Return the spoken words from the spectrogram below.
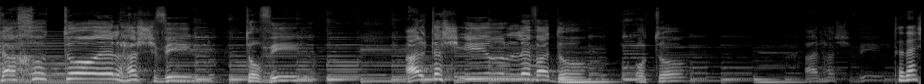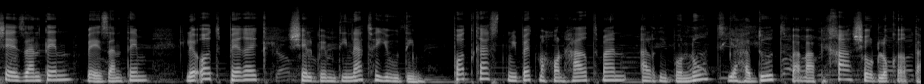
קח אותו אל השביל, תוביל, אל תשאיר לבדו אותו על השביל. תודה שהאזנתן והאזנתם לעוד פרק של במדינת היהודים, פודקאסט מבית מכון הרטמן על ריבונות, יהדות והמהפכה שעוד לא קרתה.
